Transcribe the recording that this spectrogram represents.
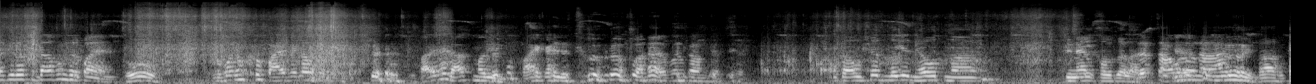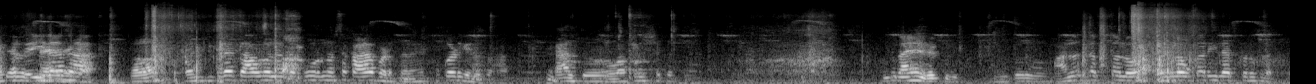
दिलं दाबून तर पाय. हो. नको नको पाय पेला काय नाही घास मारी पाय काय देतो? पाय. पण काम करतो औषध लगेच घ्यावत ना. फिनाईल खाऊ चावलो ना हा. इलाज हा. हा. पण तिकडे चावलो ना तर पूर्ण असं काळा पडतं ना. फुकट गेलो तो हा काय आणतो? वापरूच शकत नाही. काय नाही माणूस जगतो लोक पण लवकर इलाज करूच लागतो.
